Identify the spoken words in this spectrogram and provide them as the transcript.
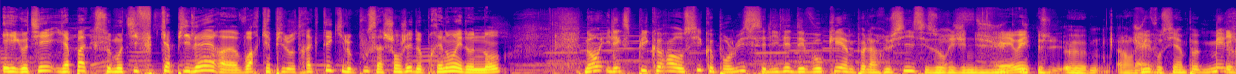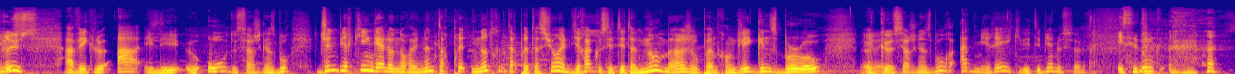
Et Gauthier, il n'y a pas que ce motif capillaire, euh, voire capillotracté, qui le pousse à changer de prénom et de nom? Non, il expliquera aussi que pour lui, c'est l'idée d'évoquer un peu la Russie, ses origines juives, Eh oui. euh, alors Ben, juives aussi un peu, mais russes, russe. avec le A et les euh, O de Serge Gainsbourg. Jane Birkin, elle, en aura une, interpré- une autre interprétation. Elle dira que c'était un hommage au peintre anglais Gainsborough, euh, Eh oui. que Serge Gainsbourg admirait et qu'il était bien le seul. Et c'est donc.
